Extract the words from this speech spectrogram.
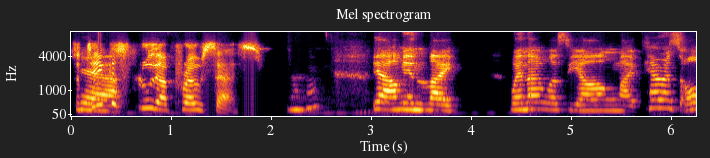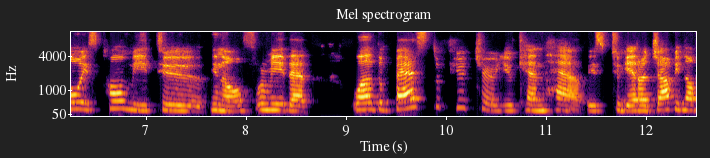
So yeah. take us through that process. Mm-hmm. Yeah, I mean, like when I was young, my parents always told me to, you know, for me that, well, the best future you can have is to get a job in a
